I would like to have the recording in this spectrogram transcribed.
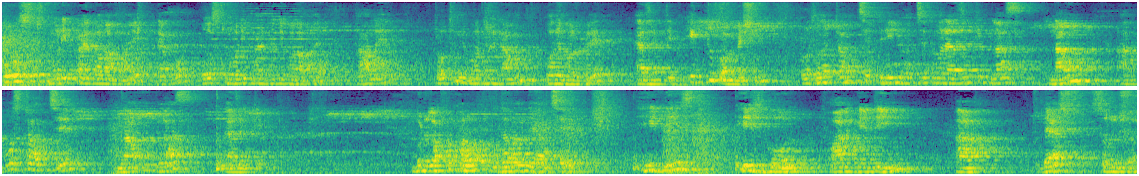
পোস্ট মডিফাই বলা হয় দেখো পোস্ট মডিফাই যদি বলা হয় তাহলে প্রথমে বলবে নাউন পরে বলবে অ্যাজেক্টিভ একটু কম বেশি। প্রথমেরটা হচ্ছে প্রি হচ্ছে তোমার অ্যাজেক্টিভ প্লাস নাউন আর পোস্টটা হচ্ছে নাউন প্লাস অ্যাজেক্টিভ বোর্ডে লক্ষ্য করো উদাহরণ দেওয়া আছে he does his goal for getting dash solution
